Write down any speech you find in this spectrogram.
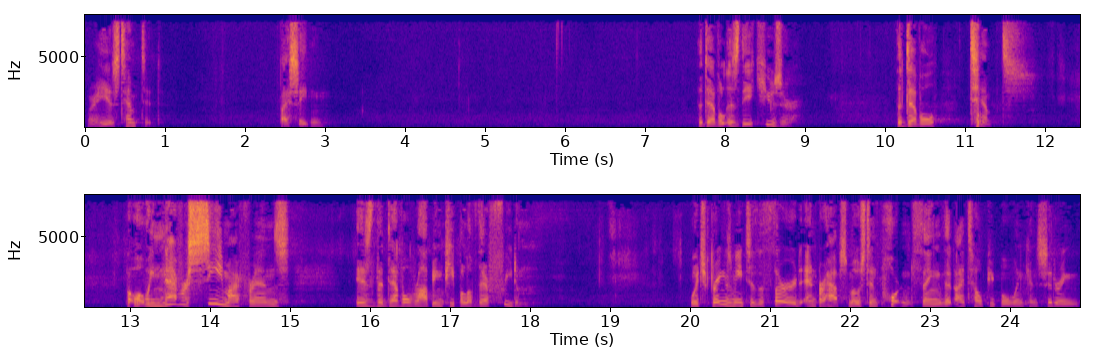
where he is tempted by Satan. The devil is the accuser. The devil tempts. But what we never see, my friends, is the devil robbing people of their freedom. Which brings me to the third and perhaps most important thing that I tell people when considering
